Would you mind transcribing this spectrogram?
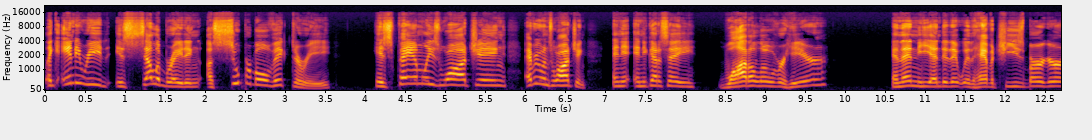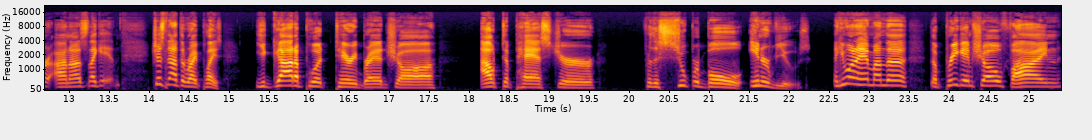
Like Andy Reid is celebrating a Super Bowl victory. His family's watching. Everyone's watching, and and you got to say, waddle over here. and then he ended it with have a cheeseburger on us. Like, just not the right place. You got to put Terry Bradshaw out to pasture for the Super Bowl interviews. Like, you want to have him on the the pregame show, fine.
